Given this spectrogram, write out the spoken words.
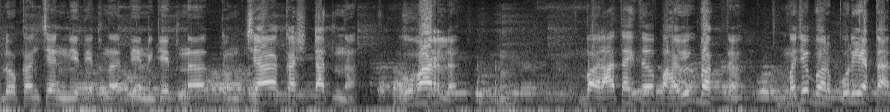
लोकांच्या निधीतनं देणगीतनं तुमच्या कष्टातनं उभारलं. बर आता इथं भाविक भक्त म्हणजे भरपूर येतात.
